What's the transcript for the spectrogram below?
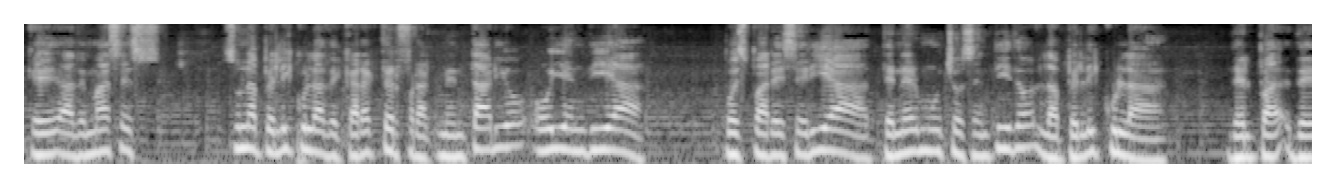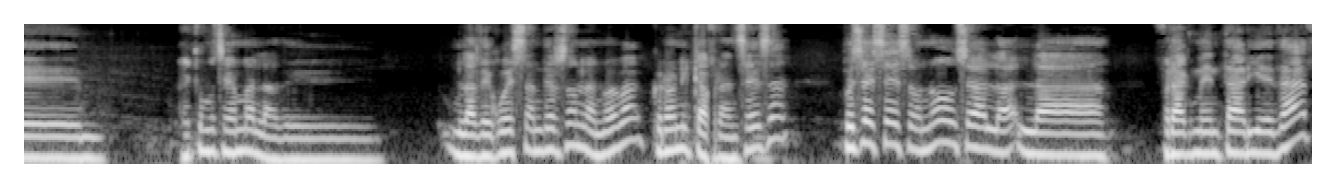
que además es, es una película de carácter fragmentario, hoy en día pues parecería tener mucho sentido. La película del de ¿cómo se llama? La de la de Wes Anderson, la nueva, Crónica Francesa, pues es eso, ¿no? O sea, la, fragmentariedad,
